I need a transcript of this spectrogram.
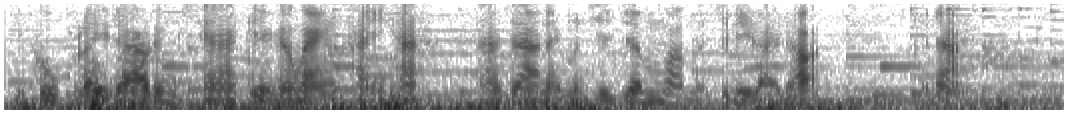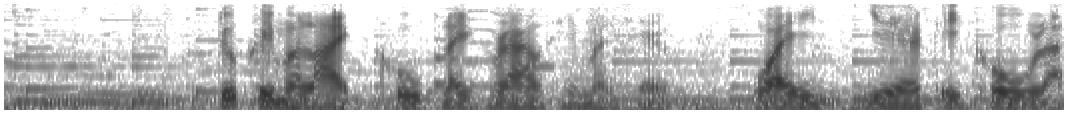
cái khu playground đằng xa kia các bạn thấy ha. Ra ra đây mình sẽ zoom và mình sẽ đi lại đó. Thế nào? Trước khi mà lại khu playground thì mình sẽ quay về cái khu là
